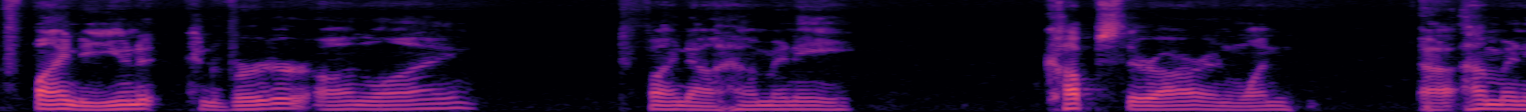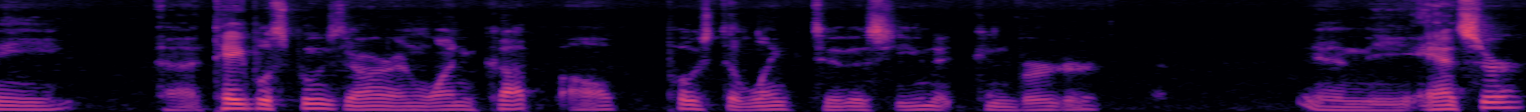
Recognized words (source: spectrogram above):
find a unit converter online to find out how many cups there are in one, uh, how many uh, tablespoons there are in one cup. I'll post a link to this unit converter in the answer.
